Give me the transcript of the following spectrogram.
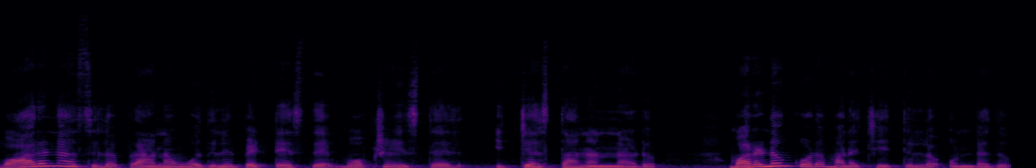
వారణాసిలో ప్రాణం వదిలి పెట్టేస్తే మోక్షం ఇస్తే ఇచ్చేస్తానన్నాడు. మరణం కూడా మన చేతుల్లో ఉండదు.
